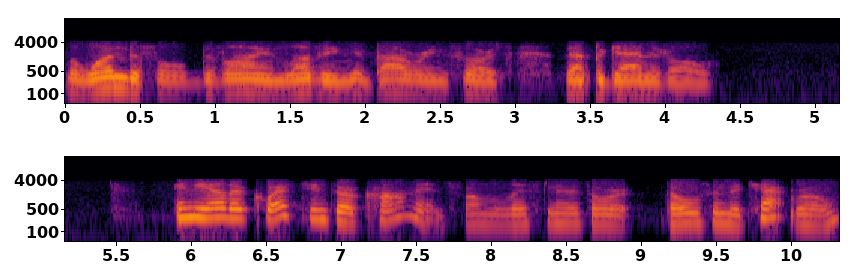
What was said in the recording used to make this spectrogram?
the wonderful, divine, loving, empowering source that began it all. Any other questions or comments from listeners or those in the chat room.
